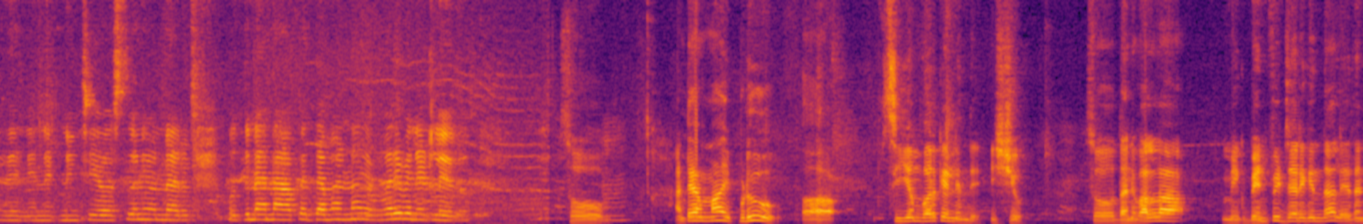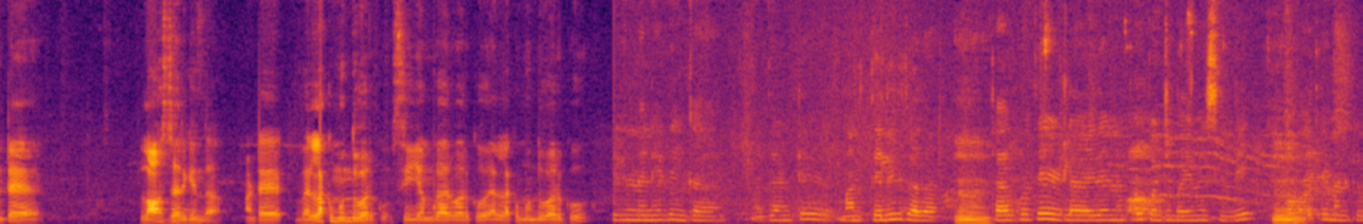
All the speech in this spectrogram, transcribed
నిన్నటి నుంచి వస్తూనే ఉన్నారు. వద్దు నాన్న ఆపేద్దామన్నా ఎవరు వినట్లేదు. సో అంటే అమ్మా ఇప్పుడు సీఎం వరకు వెళ్ళింది ఇష్యూ. సో దానివల్ల మీకు బెనిఫిట్ జరిగిందా? లేదంటే లాస్ జరిగిందా? అంటే వెళ్ళక ముందు వరకు సీఎం గారి వరకు వెళ్ళక ముందు వరకు. అనేది ఇంకా అదంటే మనకు తెలియదు కదా. కాకపోతే ఇట్లా ఏదైనప్పుడు కొంచెం భయం వేసింది. అయితే మనకి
